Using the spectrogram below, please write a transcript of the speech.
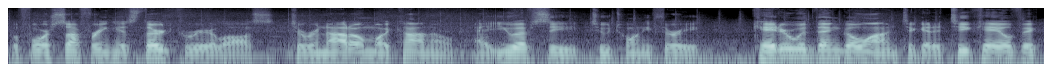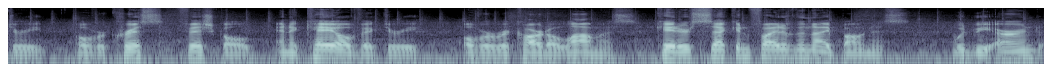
before suffering his third career loss to Renato Moicano at UFC 223. Kattar would then go on to get a TKO victory over Chris Fishgold and a KO victory over Ricardo Lamas. Kattar's second fight of the night bonus would be earned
